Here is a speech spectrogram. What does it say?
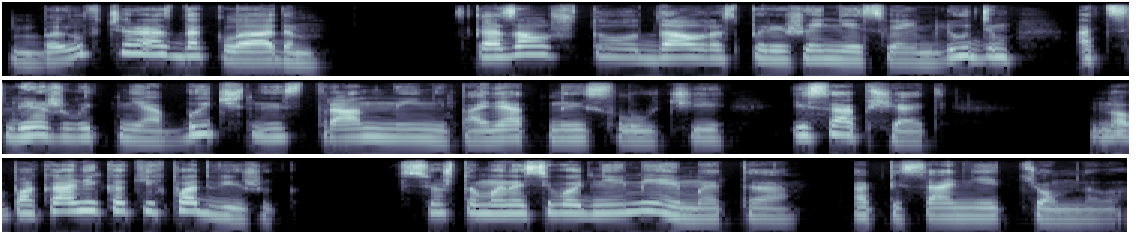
«Был вчера с докладом. Сказал, что дал распоряжение своим людям отслеживать необычные, странные, непонятные случаи и сообщать. Но пока никаких подвижек. Все, что мы на сегодня имеем, это описание темного.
